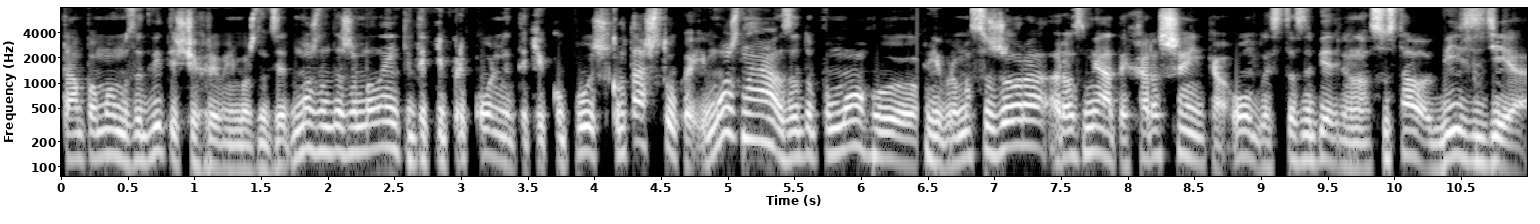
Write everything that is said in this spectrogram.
Там, по-моєму, за 2000 гривень можна взяти. Можна навіть маленькі, такі прикольні, такі купуєш. Крута штука. І можна за допомогою вібромасажора розм'яти хорошенько область тазобедренного сустава везде.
